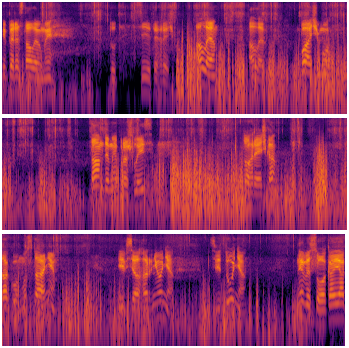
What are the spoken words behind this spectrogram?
І перестали ми тут сіяти гречку. Але, але бачимо, там, де ми пройшлись, то гречка в такому стані. І вся гарнюня, цвітуня невисока, як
